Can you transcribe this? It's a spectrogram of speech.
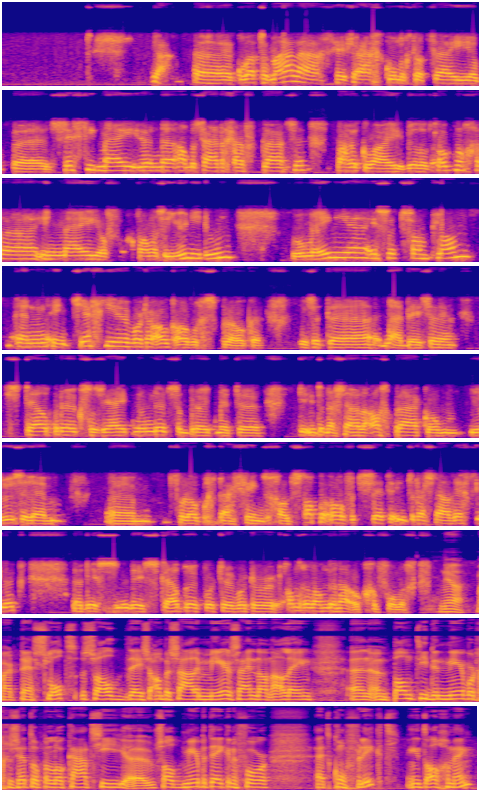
Ja, uh, Guatemala heeft aangekondigd dat zij op uh, eh, 16 mei hun uh, ambassade gaan verplaatsen. Paraguay wil dat ook nog in mei of, anders in juni doen. Roemenië is het van plan. En in Tsjechië wordt er ook over gesproken. Dus het, nou, deze stijlbreuk, zoals jij het noemde, het is een breuk met de internationale afspraken om Jeruzalem Um, voorlopig daar geen grote stappen over te zetten, internationaal rechtelijk. Uh, deze, deze stijlbreuk wordt, uh, wordt door andere landen nou ook gevolgd. Ja, maar ten slotte zal deze ambassade meer zijn dan alleen een, een pand die er neer wordt gezet op een locatie. Uh, zal het meer betekenen voor het conflict in het algemeen?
